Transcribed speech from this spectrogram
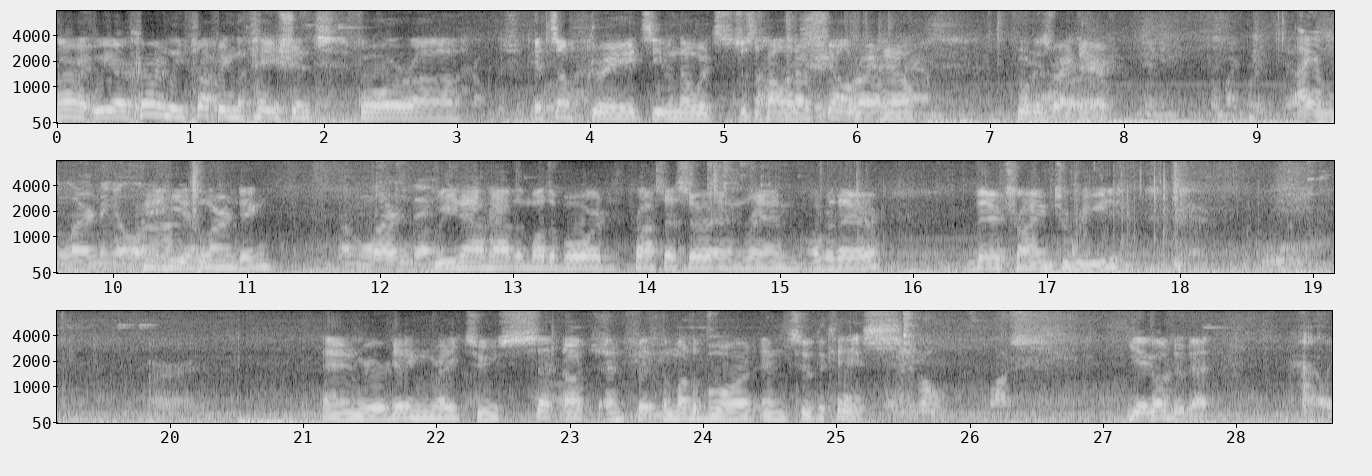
All right, we are currently prepping the patient for uh, its upgrades, even though it's just a hollowed out shell right now. Food is right there. I am learning a lot. He is learning. I'm learning. We now have the motherboard, processor, and RAM over there. They're trying to read. And we're getting ready to set up and fit the motherboard into the case. I'm gonna go wash. Yeah, go do that. Hell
